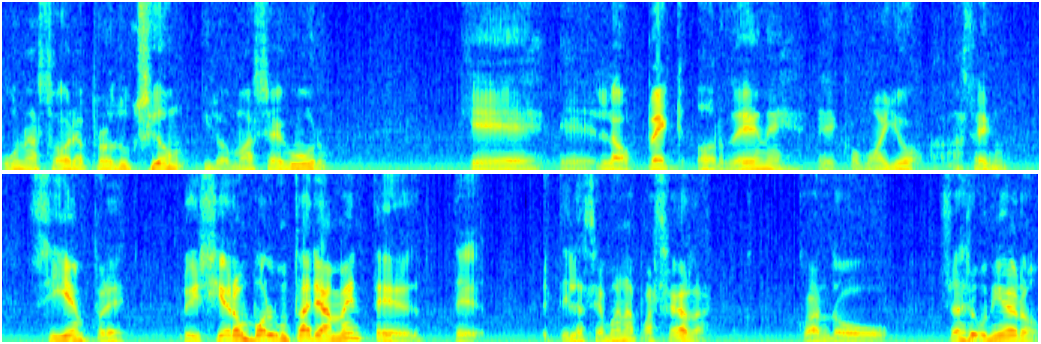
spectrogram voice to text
una sobreproducción y lo más seguro que eh, la OPEC ordene, como ellos hacen siempre, lo hicieron voluntariamente de, la semana pasada, cuando se reunieron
